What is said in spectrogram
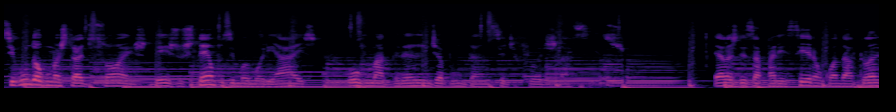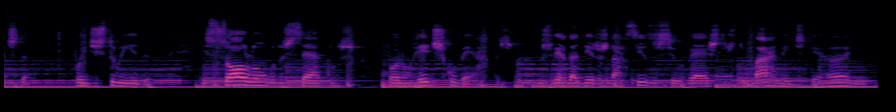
Segundo algumas tradições, desde os tempos imemoriais, houve uma grande abundância de flores narciso. Elas desapareceram quando a Atlântida foi destruída e só ao longo dos séculos foram redescobertas. Os verdadeiros narcisos silvestres do mar Mediterrâneo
